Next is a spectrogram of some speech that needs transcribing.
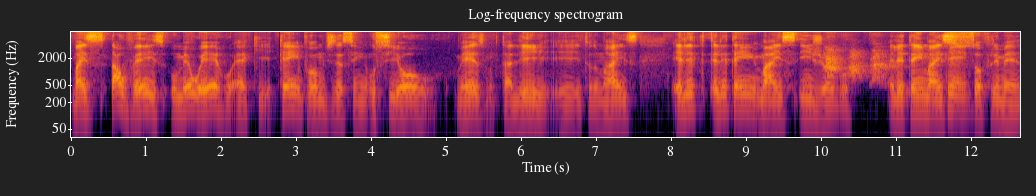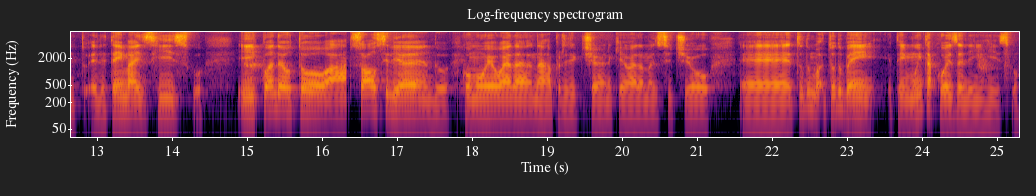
Mas talvez o meu erro é que quem, vamos dizer assim, o CEO mesmo que está ali e tudo mais, ele, ele tem mais em jogo ele tem mais Sim. sofrimento, ele tem mais risco. E quando eu tô só auxiliando, como eu era na Predict Churn, que eu era mais o CTO, é, tudo, tudo bem, tem muita coisa ali em risco.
